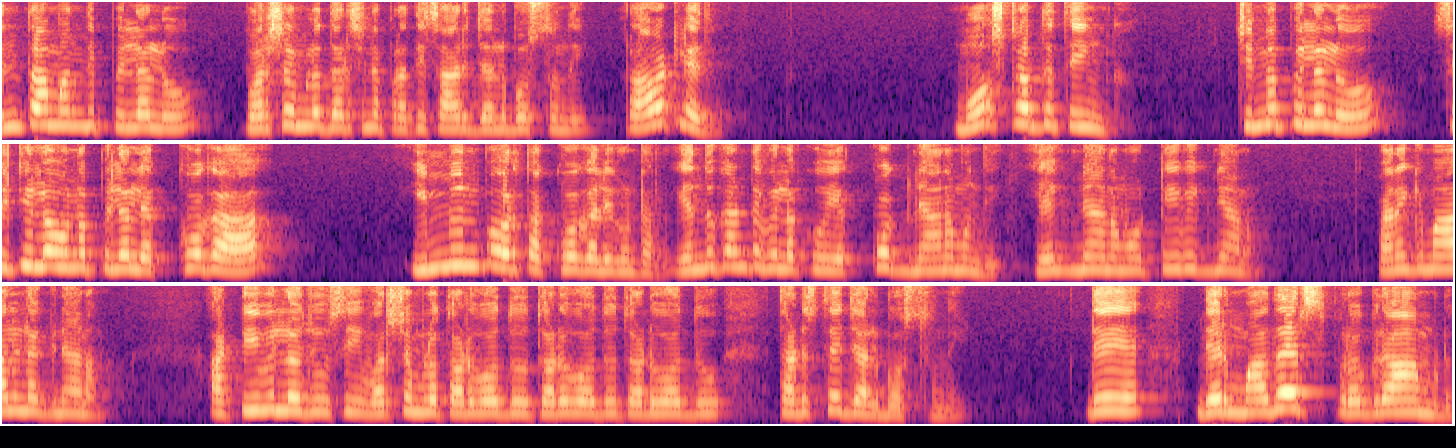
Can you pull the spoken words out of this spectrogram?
ఎంతమంది పిల్లలు వర్షంలో దర్శన ప్రతిసారి జలుబు వస్తుంది? రావట్లేదు. మోస్ట్ ఆఫ్ ద థింక్ చిన్నపిల్లలు సిటీలో ఉన్న పిల్లలు ఎక్కువగా ఇమ్యూన్ పవర్ తక్కువ కలిగి ఉంటారు. ఎందుకంటే వీళ్ళకు ఎక్కువ జ్ఞానం ఉంది. ఏం జ్ఞానము? టీవీ జ్ఞానం. పనికి మాలిన జ్ఞానం. ఆ టీవీలో చూసి వర్షంలో తడవద్దు తడవద్దు తడవద్దు తడిస్తే జలుబు వస్తుంది. They their mothers programmed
